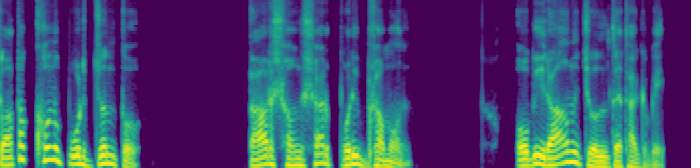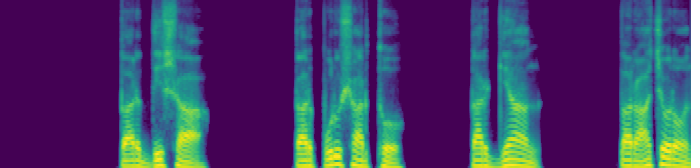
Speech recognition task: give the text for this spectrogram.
ততক্ষণ পর্যন্ত তার সংসার পরিভ্রমণ, অবিরাম চলতে থাকবে। তার দিশা, তার পুরুষার্থ, তার জ্ঞান, তার আচরণ,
